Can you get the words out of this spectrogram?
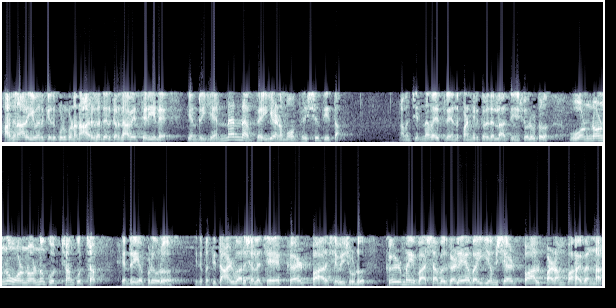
அதனால இவனுக்கு இது கொடுக்கணும்னு அருகதை இருக்கிறதாவே தெரியல. என்று என்னென்ன வெய்யணமோ வெசு அவன் சின்ன வயசுல இருந்து பண்ணிருக்கிறது எல்லாத்தையும் சொல்லிட்டு ஒன்னொன்னு ஒன்னொன்னு குற்றம் குற்றம். என்று எப்படி ஒரு இதை பத்தி தான் ஆழ்வார் சொல்லச்சே கேட்பார் செவிசுடு கீழ்மை வசவுகளே வையும் ஷேட்பால் பழம் பகைவன்னார்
